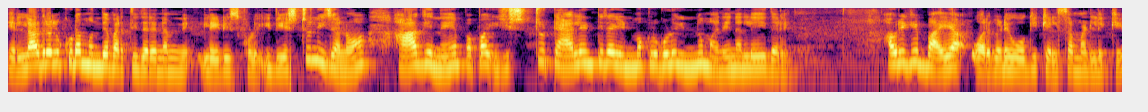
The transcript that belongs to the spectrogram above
ಎಲ್ಲದರಲ್ಲೂ ಕೂಡ ಮುಂದೆ ಬರ್ತಿದ್ದಾರೆ ನಮ್ಮ ಲೇಡೀಸ್ಗಳು ಇದು ಎಷ್ಟು ನಿಜನೋ ಹಾಗೆಯೇ ಪಾಪ ಎಷ್ಟು ಟ್ಯಾಲೆಂಟ್ ಇರೋ ಹೆಣ್ಮಕ್ಳುಗಳು ಇನ್ನೂ ಮನೆಯಲ್ಲೇ ಇದ್ದಾರೆ. ಅವರಿಗೆ ಭಯ ಹೊರಗಡೆ ಹೋಗಿ ಕೆಲಸ ಮಾಡಲಿಕ್ಕೆ.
